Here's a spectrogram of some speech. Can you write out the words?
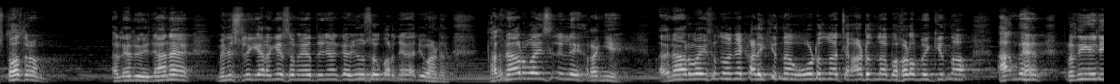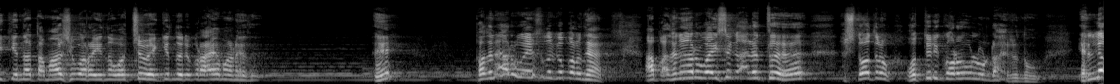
സ്തോത്രം. അല്ലെങ്കിൽ ഞാൻ മിനിസ്ട്രിക്ക് ഇറങ്ങിയ സമയത്ത് ഞാൻ കഴിഞ്ഞ ദിവസം പറഞ്ഞ കാര്യമാണ്. പതിനാറ് വയസ്സിലല്ലേ ഇറങ്ങിയേ. പതിനാറ് വയസ്സെന്ന് പറഞ്ഞാൽ കളിക്കുന്ന ഓടുന്ന ചാടുന്ന ബഹളം വയ്ക്കുന്ന ആമേൻ പ്രതികരിക്കുന്ന തമാശ പറയുന്ന ഒച്ച വയ്ക്കുന്ന ഒരു പ്രായമാണിത്. ഏ? പതിനാറ് വയസ്സെന്നൊക്കെ പറഞ്ഞാൽ ആ പതിനാറ് വയസ്സ് കാലത്ത് സ്തോത്രം ഒത്തിരി കുറവുകളുണ്ടായിരുന്നു. എല്ലാ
